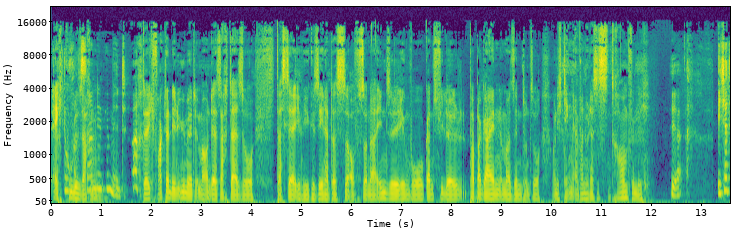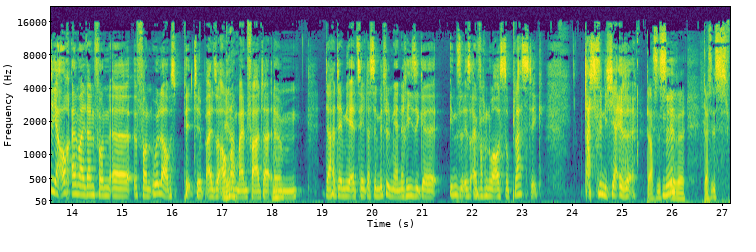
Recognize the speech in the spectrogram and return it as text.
echt Du coole fragst dann Sachen. den Ümit. Ach, Ich frage dann den Ümit immer und der sagt da so, dass der irgendwie gesehen hat, dass auf so einer Insel irgendwo ganz viele Papageien immer sind und so. Und ich denke mir einfach nur, das ist ein Traum für mich. ja. Ich hatte ja auch einmal dann von, äh, von Urlaubstipp, also auch Ja. noch meinen Vater, ähm, da hat er mir erzählt, dass im Mittelmeer eine riesige Insel ist, einfach nur aus so Plastik. Das finde ich ja irre. Das ist Ne? irre. Das ist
